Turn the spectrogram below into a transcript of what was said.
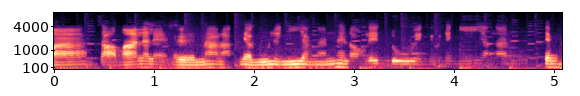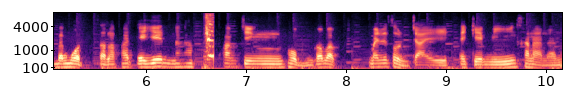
ม้าสาวม้านั่นแหละเออน่ารักอย่างงู้อย่างนี้อย่างนั้นให้ลองเล่นดูอย่างนี้อย่างนี้อย่างนั้นเต็มไปหมดสารพัดเอเย่นนะครับ ความจริงผมก็แบบไม่ได้สนใจในเกมนี้ขนาดนั้น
